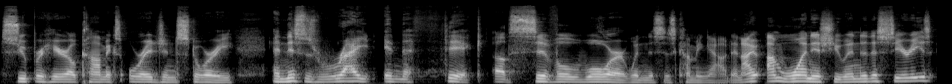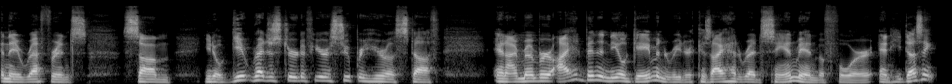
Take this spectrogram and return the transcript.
superhero comics origin story. And this is right in the thick of Civil War when this is coming out. And I, I'm one issue into this series, and they reference some, you know, get registered if you're a superhero stuff. And I remember I had been a Neil Gaiman reader because I had read Sandman before, and he doesn't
